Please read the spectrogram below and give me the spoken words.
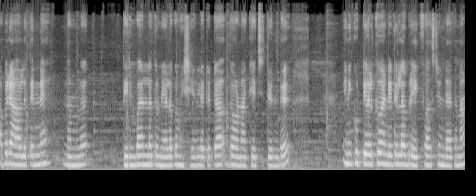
അപ്പോൾ രാവിലെ തന്നെ നമ്മൾ തിരുമ്പാനുള്ള തുണികളൊക്കെ മെഷീനിലിട്ടിട്ട് അത് ഓണാക്കി വെച്ചിട്ടുണ്ട്. ഇനി കുട്ടികൾക്ക് വേണ്ടിയിട്ടുള്ള ബ്രേക്ക്ഫാസ്റ്റ് ഉണ്ടാക്കണം.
